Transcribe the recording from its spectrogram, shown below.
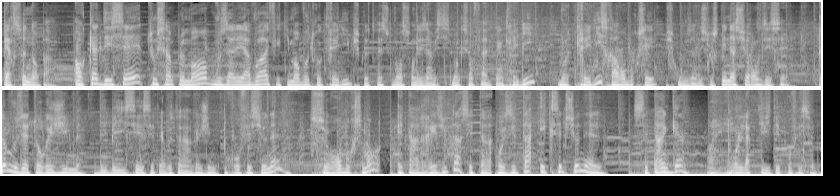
Personne n'en parle. En cas de décès, tout simplement, vous allez avoir effectivement votre crédit, puisque très souvent ce sont des investissements qui sont faits avec un crédit. Votre crédit sera remboursé, puisque vous avez souscrit une assurance décès. Comme vous êtes au régime des BIC, c'est-à-dire vous êtes un régime professionnel, ce remboursement est un résultat, c'est un résultat exceptionnel. C'est un gain Oui. pour l'activité professionnelle.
